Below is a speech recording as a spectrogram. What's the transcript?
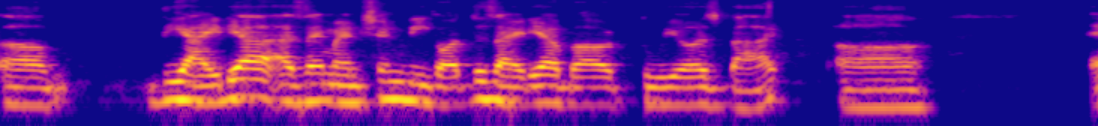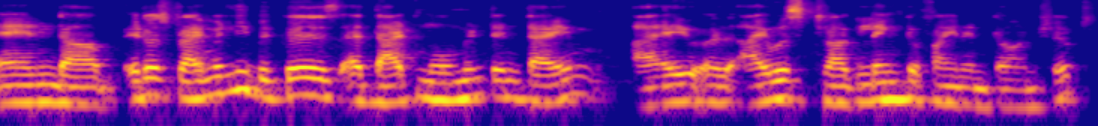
um, the idea as i mentioned we got this idea about two years back. Uh, and uh, it was primarily because at that moment in time i i was struggling to find internships.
